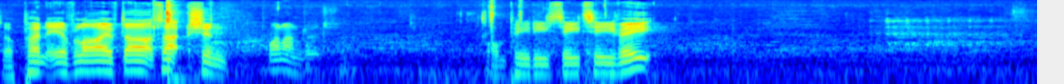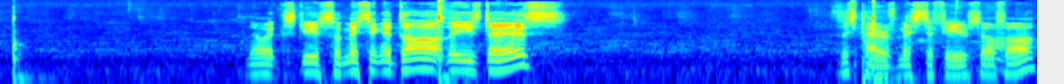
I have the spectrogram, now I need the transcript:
So plenty of live darts action 100. on PDC TV. No excuse for missing a dart these days. This pair have missed a few so oh. far.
